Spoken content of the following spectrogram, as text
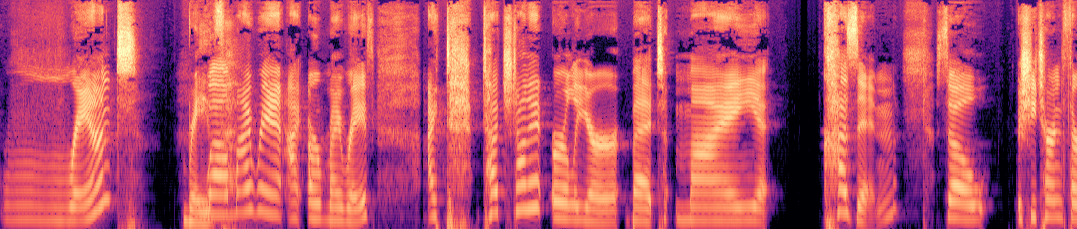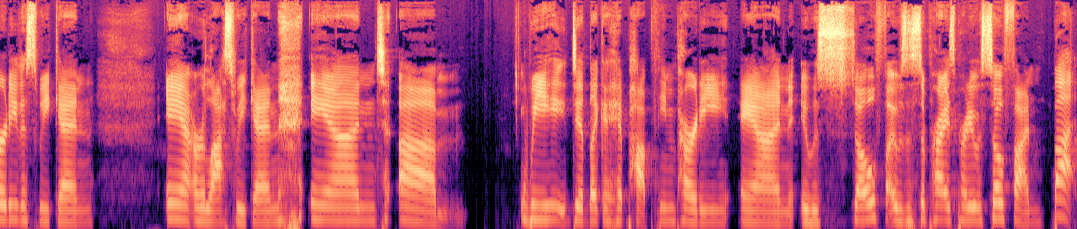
Rant. rave. Well, my rant, I, or my rave, I t- touched on it earlier, but my cousin, so she turned 30 this weekend, and, or last weekend, and um, we did like a hip hop theme party, and it was so fun. It was a surprise party. It was so fun. But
